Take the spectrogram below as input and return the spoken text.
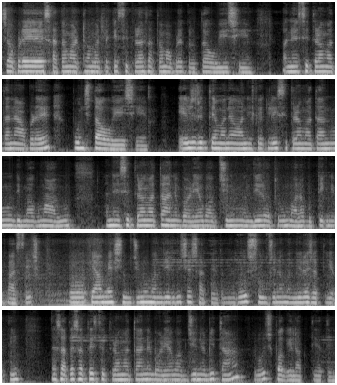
જે આપણે સાતમ, આઠમ એટલે કે શીતળા સાતમ આપણે કરતા હોઈએ છીએ અને શીતળા માતાને આપણે પૂંજતા હોઈએ છીએ. એવી જ રીતે મને અનઇફેક્ટલી શીતળા માતાનું દિમાગમાં આવ્યું અને શીતળા માતા અને બળિયા બાપજીનું મંદિર હતું મારા બુટિકની પાસે જ. તો ત્યાં મેં શિવજીનું મંદિર બી છે સાથે. તો મેં રોજ શિવજીના મંદિરે જતી હતી. અને સાથે સાથે શીતળા માતા અને બળિયા બાપજીને બી ત્યાં રોજ પગે લાગતી હતી.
